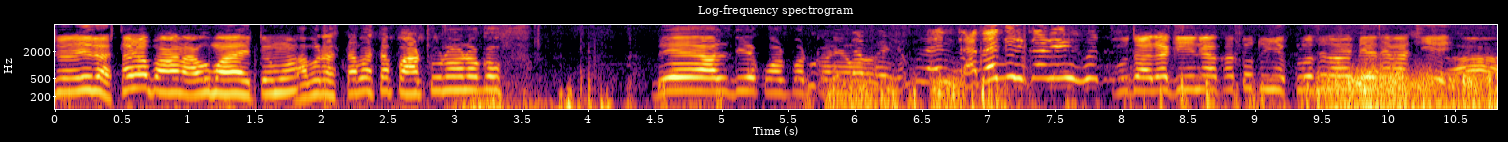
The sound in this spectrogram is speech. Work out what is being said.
છો. એ રસ્તાનો પાન આવું મારે તો મો હવે રસ્તા બસ્તા પાડતું ન કહું બે હાલ દે કોલ. ભાઈને બોલાવીને દાદાગીરી કરી તું દાદાગીરી ના કરતો તું એકલો છે અમે બે જણા છીએ હા.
